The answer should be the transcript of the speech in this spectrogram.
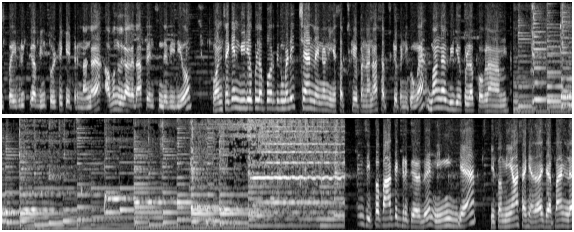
இப்போ இருக்குது அப்படின்னு சொல்லிட்டு கேட்டிருந்தாங்க. அவங்களுக்காக தான் ஃப்ரெண்ட்ஸ் இந்த வீடியோ ஒன் செகண்ட் வீடியோக்குள்ள போறதுக்கு முன்னாடி சேனலை இன்னும் நீங்க சப்ஸ்கிரைப் பண்ணலன்னா சப்ஸ்கிரைப் பண்ணிக்கோங்க. வாங்க வீடியோக்குள்ள போகலாம். Friends, இப்ப பார்த்துட்டு இருக்கிறது நீங்க இப்ப மியாசாகி அதாவது ஜப்பான்ல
